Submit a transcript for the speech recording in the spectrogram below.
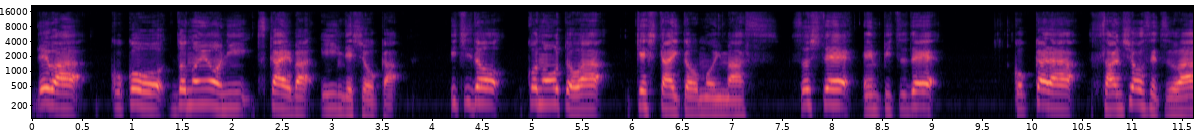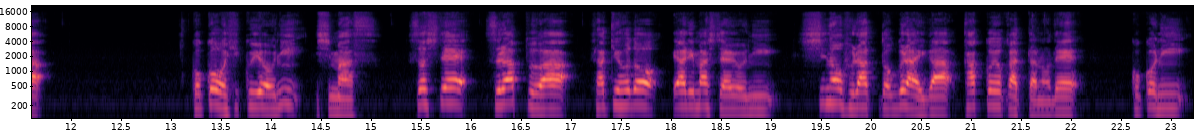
では、ここをどのように使えばいいんでしょうか？一度、この音は消したいと思います。そして、鉛筆で、こっから3小節は、ここを弾くようにします。そして、スラップは、先ほどやりましたように、シのフラットぐらいがかっこよかったので、ここに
